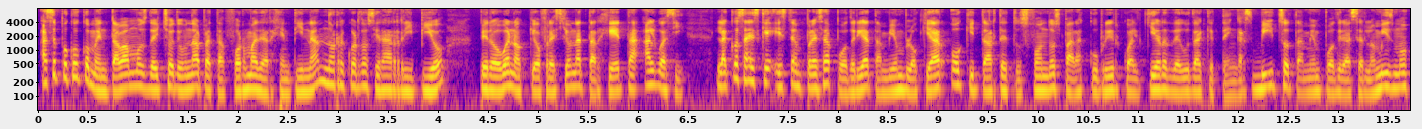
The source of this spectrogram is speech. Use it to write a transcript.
Hace poco comentábamos de hecho de una plataforma de Argentina, no recuerdo si era Ripio, pero bueno, que ofrecía una tarjeta, algo así. La cosa es que esta empresa podría también bloquear o quitarte tus fondos para cubrir cualquier deuda que tengas. Bitso también podría hacer lo mismo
